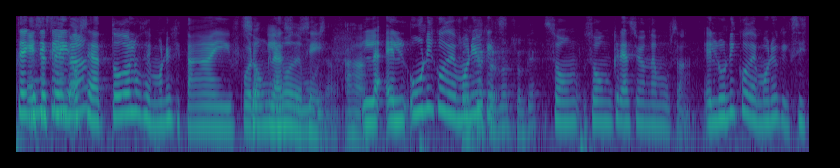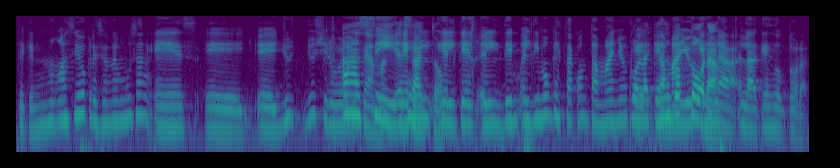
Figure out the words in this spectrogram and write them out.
técnicamente, o sea, todos los demonios que están ahí fueron Son hijos de Musan, ajá. La- el único demonio qué, que perdón? ¿Son qué? son son creación de Musan. El único demonio que existe que no ha sido creación de Musan es eh, eh, Yu- Yushiro, Ah, que se sí, llama, que es exacto. el, el que el, el demon que está con tamaño Con la que es Tamayo, doctora. la, la que es doctora.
